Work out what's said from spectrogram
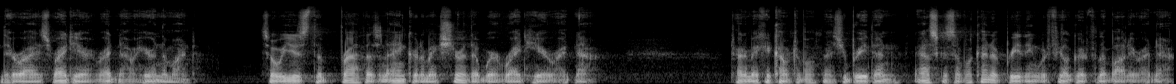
They arise right here, right now, here in the mind. So we use the breath as an anchor to make sure that we're right here, right now. Try to make it comfortable. As you breathe in, ask yourself, what kind of breathing would feel good for the body right now?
